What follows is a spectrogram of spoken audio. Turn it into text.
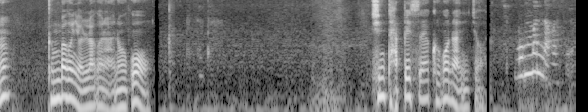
응? 금방은 연락은 안 오고. 짐 다 뺐어요? 그건 아니죠. 몸만 나갔어요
